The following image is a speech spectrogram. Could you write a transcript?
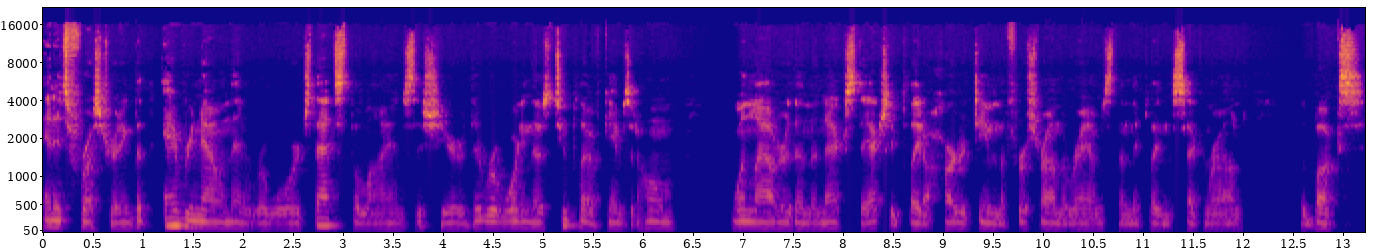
And it's frustrating, but every now and then it rewards. That's the Lions this year. They're rewarding those two playoff games at home, one louder than the next. They actually played a harder team in the first round, the Rams, than they played in the second round, the Bucs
